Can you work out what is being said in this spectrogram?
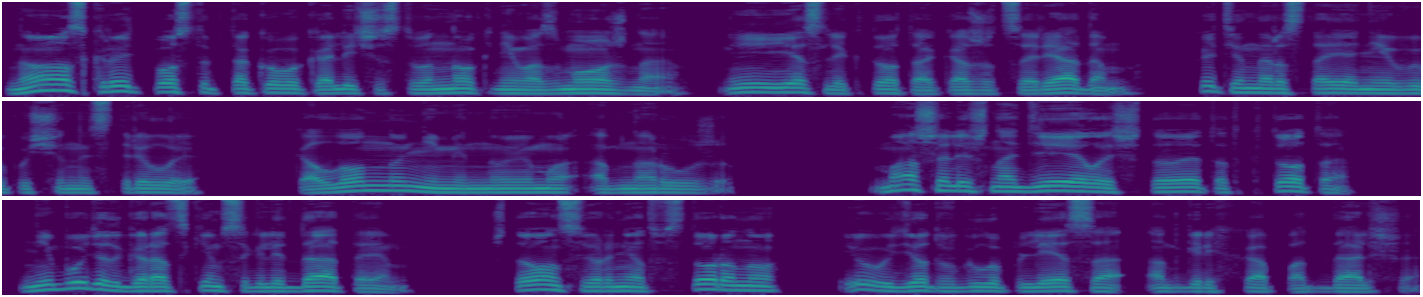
Но скрыть поступь такого количества ног невозможно, и если кто-то окажется рядом, хоть и на расстоянии выпущенной стрелы, колонну неминуемо обнаружат. Маша лишь надеялась, что этот кто-то не будет городским соглядатаем, что он свернет в сторону и уйдет вглубь леса от греха подальше.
